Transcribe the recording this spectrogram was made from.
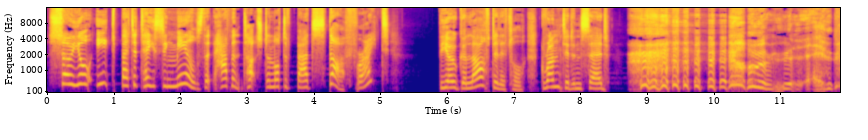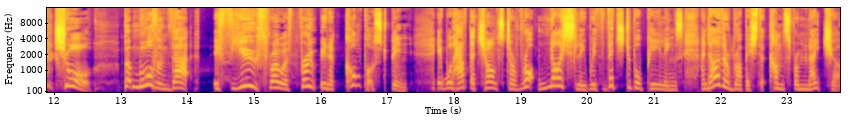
So you'll eat better tasting meals that haven't touched a lot of bad stuff, right? The ogre laughed a little, grunted, and said, sure, but more than that, if you throw a fruit in a compost bin, it will have the chance to rot nicely with vegetable peelings and other rubbish that comes from nature.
